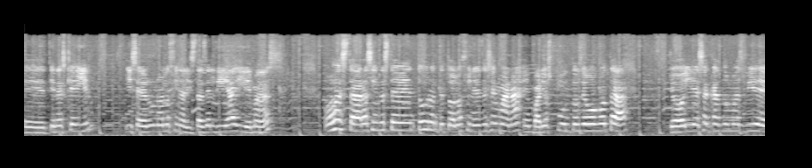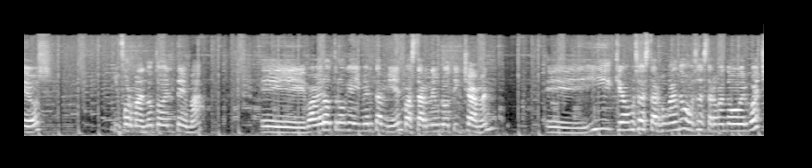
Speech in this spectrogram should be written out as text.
eh, tienes que ir y ser uno de los finalistas del día y demás. Vamos a estar haciendo este evento durante todos los fines de semana en varios puntos de Bogotá. Yo iré sacando más videos informando todo el tema. Eh, va a haber otro gamer también, va a estar Neurotic Chaman. Eh, ¿Y qué vamos a estar jugando? Vamos a estar jugando Overwatch,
